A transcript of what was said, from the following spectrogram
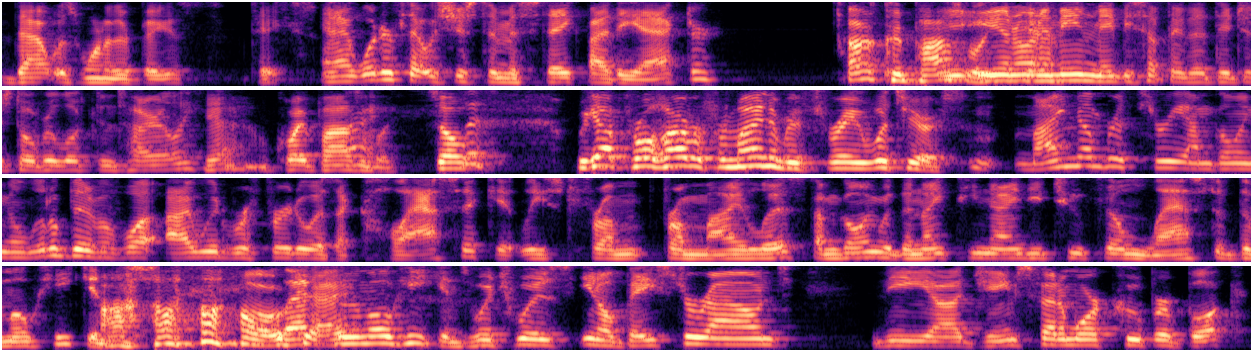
that was one of their biggest takes. And I wonder if that was just a mistake by the actor. Oh, could possibly. You, you know yeah. what I mean? Maybe something that they just overlooked entirely. Yeah, quite possibly. Right. So Let's, we got Pearl Harbor for my number three. What's yours? My number three, I'm going a little bit of what I would refer to as a classic, at least from from my list. I'm going with the 1992 film Last of the Mohicans. Oh, okay. Last of the Mohicans, which was you know based around the uh, James Fenimore Cooper book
